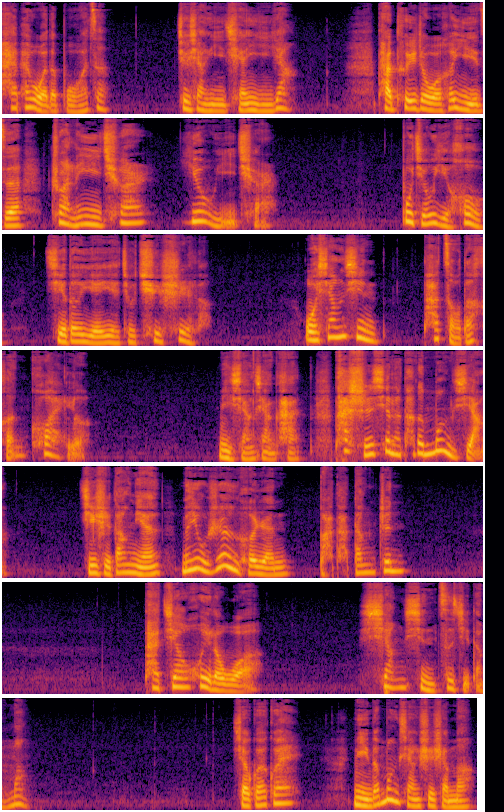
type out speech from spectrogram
拍拍我的脖子，就像以前一样。他推着我和椅子转了一圈又一圈。不久以后，杰德爷爷就去世了。我相信他走得很快乐。你想想看，他实现了他的梦想，即使当年没有任何人把他当真。他教会了我相信自己的梦。小乖乖，你的梦想是什么？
